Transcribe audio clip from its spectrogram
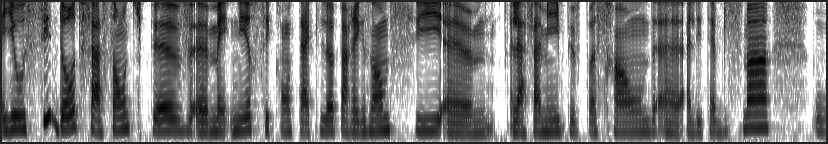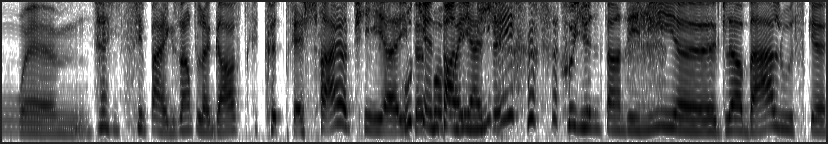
Mais il y a aussi d'autres façons qui peuvent euh, maintenir ces contacts-là. Par exemple, si euh, la famille ne peut pas se rendre euh, à l'établissement ou Si, par exemple, le gaz coûte très cher, puis ils Ou peuvent pas pandémie. voyager, ou il y a une pandémie globale, ou ce que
